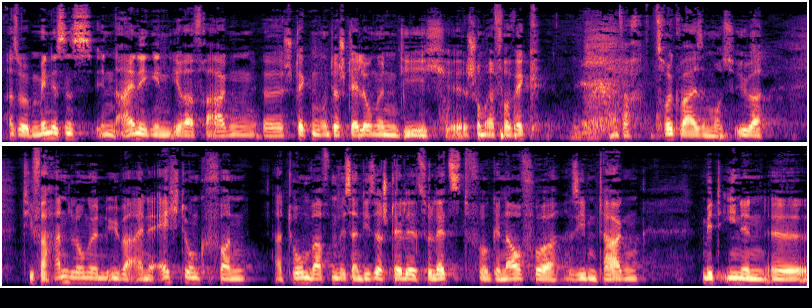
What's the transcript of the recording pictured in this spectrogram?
Also mindestens in einigen Ihrer Fragen äh, stecken Unterstellungen, die ich äh, schon mal vorweg einfach zurückweisen muss über Die Verhandlungen über eine Ächtung von Atomwaffen ist an dieser Stelle zuletzt vor, genau vor sieben Tagen mit Ihnen äh,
